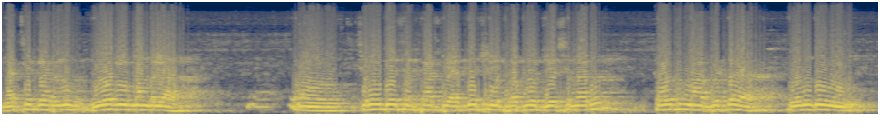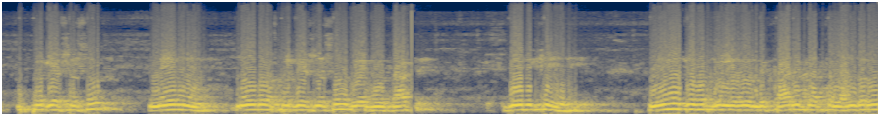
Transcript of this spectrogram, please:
మత్స్యకారులు రూరల్ మండల తెలుగుదేశం పార్టీ అధ్యక్షులు ప్రపోజ్ చేస్తున్నారు. కాబట్టి మా బిడ్డ రెండు అప్లికేషన్స్ నేను మూడు అప్లికేషన్స్ రేపు దాటి దీనికి నియోజకవర్గంలో ఉండే కార్యకర్తలు అందరూ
